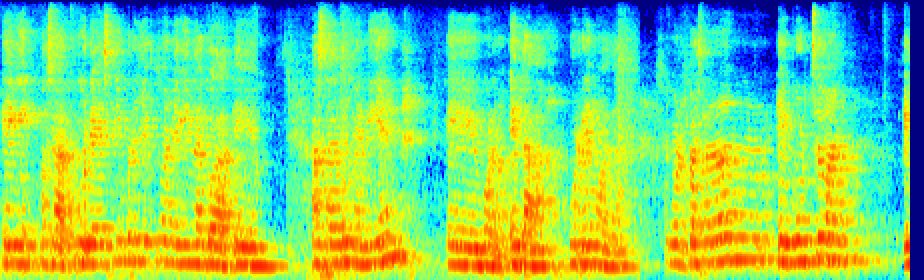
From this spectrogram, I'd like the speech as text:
egin, oza, gure Steam proiektuan egindakoa e, azaldu menien, e, bueno, eta urrengoa da. Bueno, pasadan ekurtzoan, e,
